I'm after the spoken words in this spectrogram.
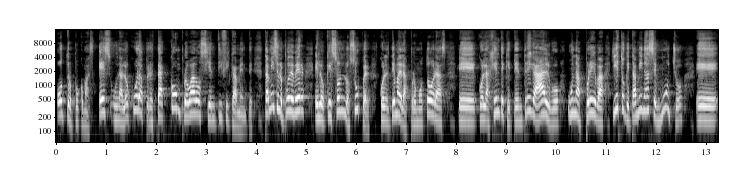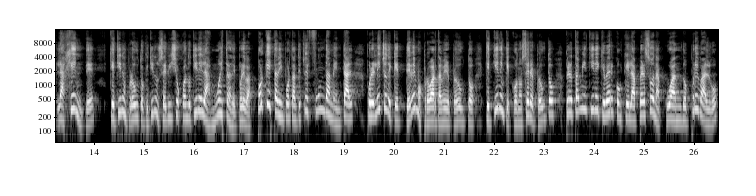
otro poco más. Es una locura, pero está comprobado científicamente. También se lo puede ver en lo que son los super, con el tema de las promotoras, eh, con la gente que te entrega algo, una prueba, y esto que también hace mucho eh, la gente que tiene un producto, que tiene un servicio, cuando tiene las muestras de prueba. ¿Por qué es tan importante? Esto es fundamental por el hecho de que debemos probar también el producto, que tienen que conocer el producto, pero también tiene que ver con que la persona cuando prueba algo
